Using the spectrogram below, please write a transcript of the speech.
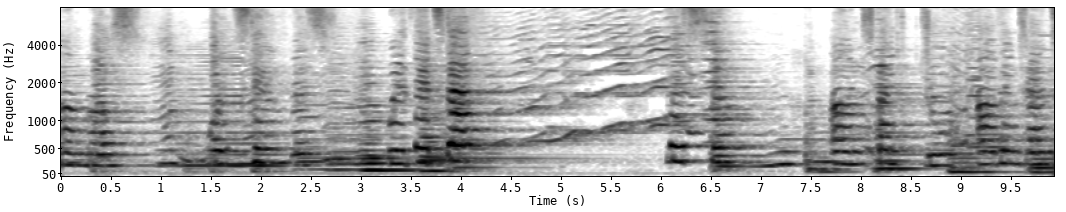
A mouse would steal this with its death. This still unspent love intent.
